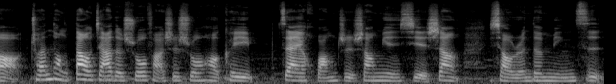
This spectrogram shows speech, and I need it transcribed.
啊。传统道家的说法是说哈，可以在黄纸上面写上小人的名字。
